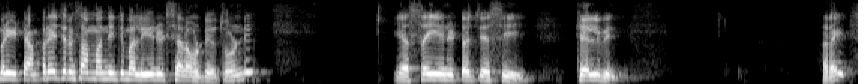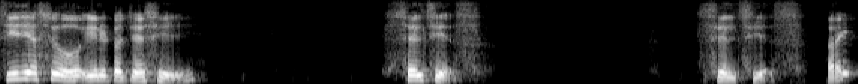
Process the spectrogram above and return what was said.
మరి ఈ టెంపరేచర్కి సంబంధించి మళ్ళీ యూనిట్స్ ఎలా ఉంటాయో చూడండి. ఎస్ఐ యూనిట్ వచ్చేసి కెల్విన్ రైట్ సిజిఎస్ యూనిట్ వచ్చేసి Celsius Celsius right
